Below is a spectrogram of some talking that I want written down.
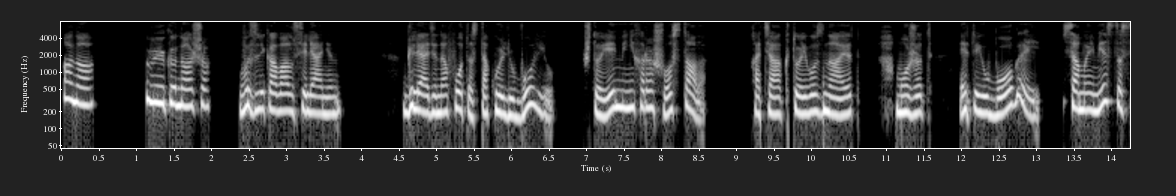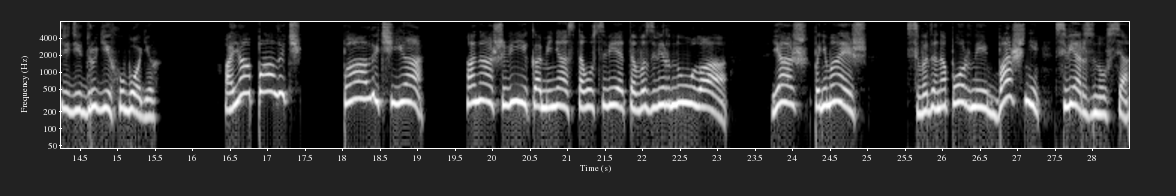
«Она, Вика наша!» — возликовал селянин, глядя на фото с такой любовью, что Эмме нехорошо стало. Хотя, кто его знает, может, этой убогой самое место среди других убогих. А я Палыч, Палыч я, а наш Вика меня с того света возвернула. Я ж, понимаешь, с водонапорной башни сверзнулся.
